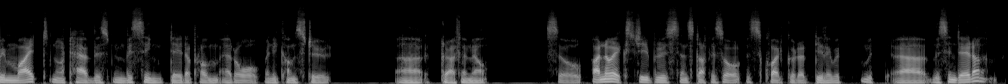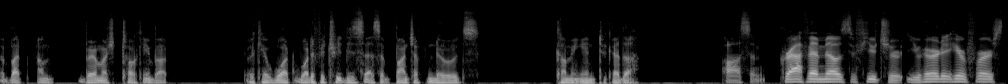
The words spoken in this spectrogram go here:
we might not have this missing data problem at all when it comes to uh, GraphML. So I know XGBoost and stuff is all is quite good at dealing with with uh, missing data, but I'm very much talking about okay, what what if we treat this as a bunch of nodes coming in together? Awesome. GraphML is the future. You heard it here first.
